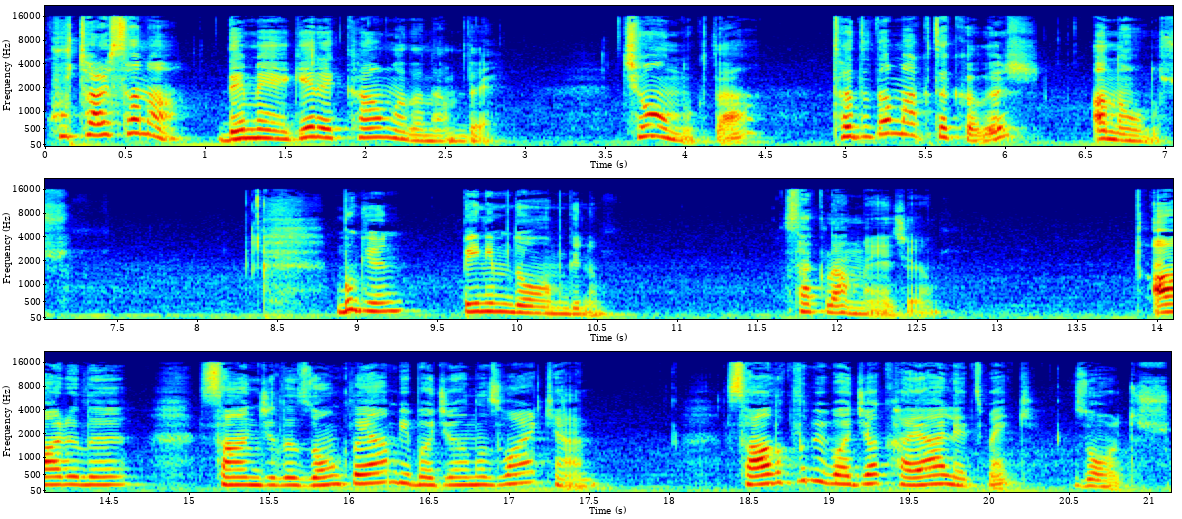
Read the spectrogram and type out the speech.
Kurtarsana demeye gerek kalmadan hem de. Çoğunlukta tadı damakta kalır, ana olur. Bugün benim doğum günüm. Saklanmayacağım. Ağrılı, sancılı, zonklayan bir bacağınız varken sağlıklı bir bacak hayal etmek zordur.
